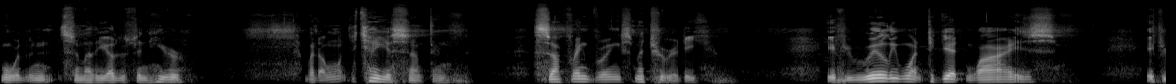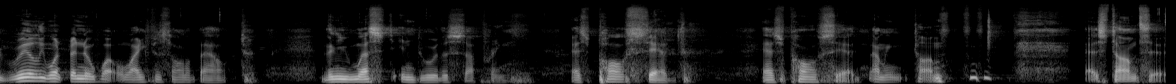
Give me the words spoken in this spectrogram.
more than some of the others in here. But I want to tell you something suffering brings maturity. If you really want to get wise, if you really want to know what life is all about, then you must endure the suffering. As Paul said, as Paul said, I mean, Tom, as Tom said,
